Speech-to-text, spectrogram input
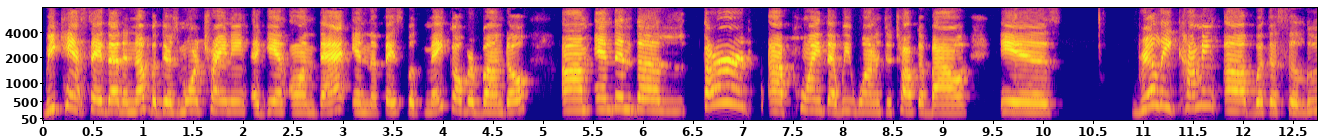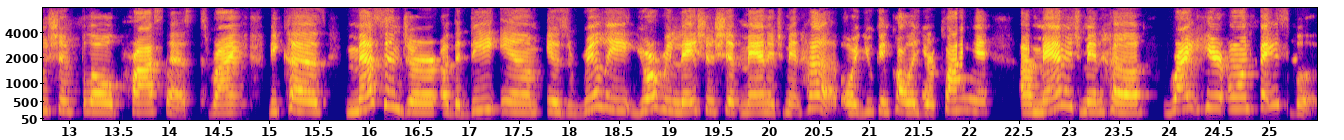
we can't say that enough, but there's more training again on that in the Facebook Makeover Bundle. Um, and then the third uh, point that we wanted to talk about is really coming up with a solution flow process, right? Because Messenger or the DM is really your relationship management hub, or you can call it your client uh, management hub right here on Facebook.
